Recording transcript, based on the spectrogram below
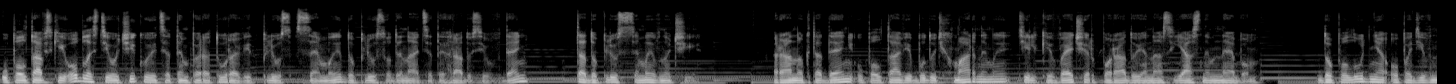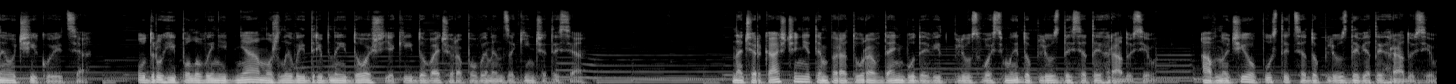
У Полтавській області очікується температура від плюс 7 до плюс 11 градусів в день та до плюс 7 вночі. Ранок та день у Полтаві будуть хмарними, тільки вечір порадує нас ясним небом. До полудня опадів не очікується. У другій половині дня можливий дрібний дощ, який до вечора повинен закінчитися. На Черкащині температура в день буде від плюс 8 до плюс 10 градусів, а вночі опуститься до плюс 9 градусів.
